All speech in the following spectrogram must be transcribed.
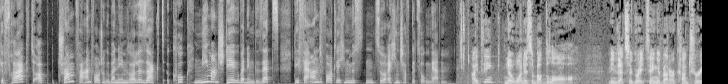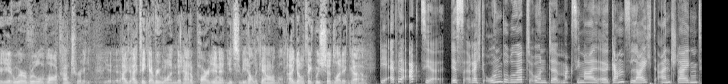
Gefragt, ob Trump Verantwortung übernehmen solle, sagt Cook, niemand stehe über dem Gesetz, die Verantwortlichen müssten zur Rechenschaft gezogen werden. I think no one is above the law. I mean, that's a great thing about our country. We're a rule of law country. I, I think everyone that had a part in it needs to be held accountable. I don't think we should let it go. Die Apple-Aktie ist recht unberührt und äh, maximal äh, ganz leicht ansteigend.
